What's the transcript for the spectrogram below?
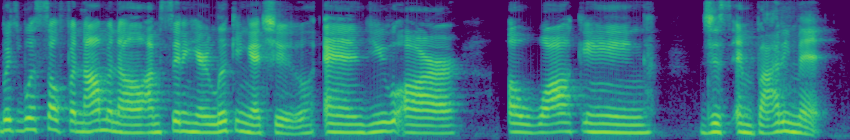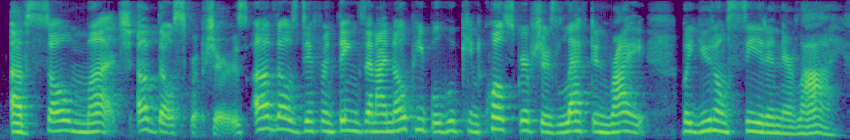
Which was so phenomenal. I'm sitting here looking at you, and you are a walking just embodiment of so much of those scriptures, of those different things. And I know people who can quote scriptures left and right, but you don't see it in their lives.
